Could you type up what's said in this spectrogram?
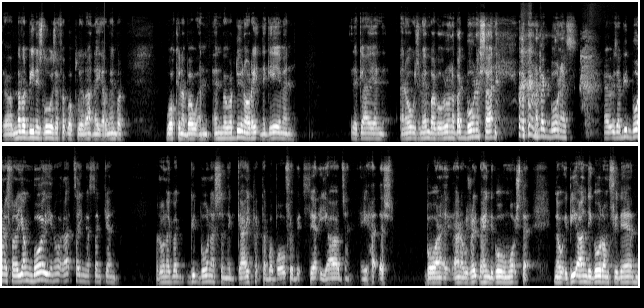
I've never been as low as a football player that night. I remember walking about and, and we were doing all right in the game and the guy and and I always remember we were on a big bonus that night. we were on a big bonus. It was a good bonus for a young boy, you know. At that time, you're thinking we're on a big, good bonus, and the guy picked up a ball for about thirty yards, and he hit this ball, and I was right behind the goal and watched it. Now to beat Andy Goram for there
